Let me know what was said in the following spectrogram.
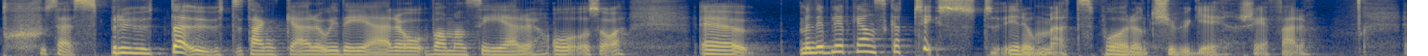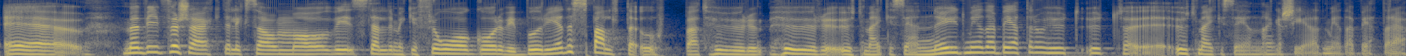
pff, så här, spruta ut tankar och idéer och vad man ser och, och så. Eh, men det blev ganska tyst i rummet på runt 20 chefer. Eh, men vi försökte liksom och vi ställde mycket frågor. Vi började spalta upp att hur, hur utmärker sig en nöjd medarbetare och hur ut, ut, utmärker sig en engagerad medarbetare.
